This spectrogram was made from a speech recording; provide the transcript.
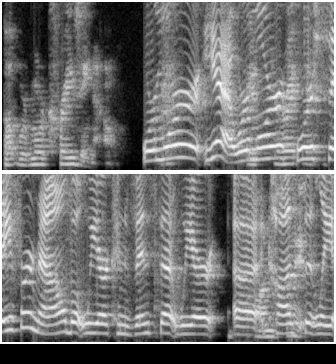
But we're more crazy now. We're more, yeah, we're It's more, correct. we're safer now, but we are convinced that we are uh, Unsafe. constantly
